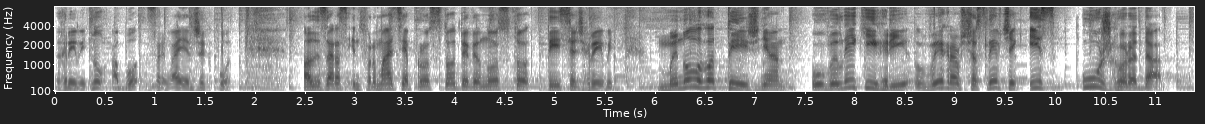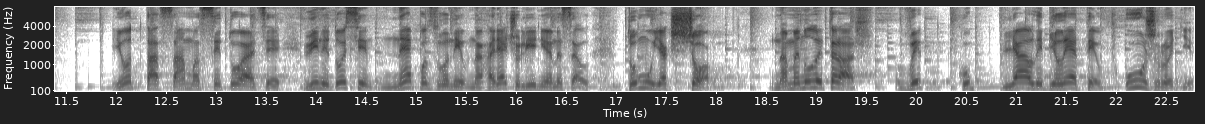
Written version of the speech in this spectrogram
гривень. Ну або зриває джекпот. Але зараз інформація про 190 тисяч гривень. Минулого тижня у великій грі виграв щасливчик із Ужгорода. І от та сама ситуація. Він і досі не подзвонив на гарячу лінію МСЛ. Тому, якщо на минулий тираж ви купляли білети в Ужгороді,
